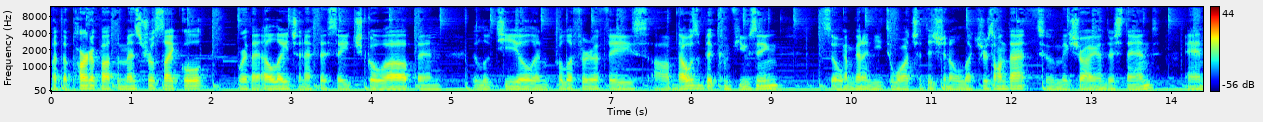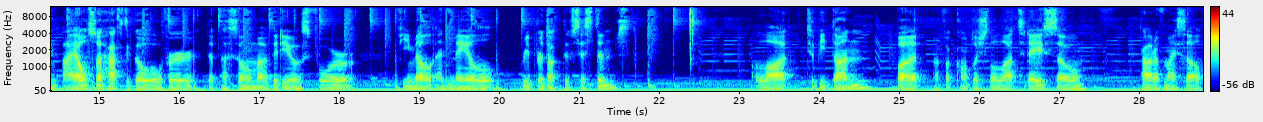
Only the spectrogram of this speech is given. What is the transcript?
but the part about the menstrual cycle, where the LH and FSH go up, and the luteal and proliferative phase, um, that was a bit confusing. So I'm gonna need to watch additional lectures on that to make sure I understand. And I also have to go over the Pathoma videos for female and male reproductive systems. A lot to be done, but I've accomplished a lot today, so proud of myself.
